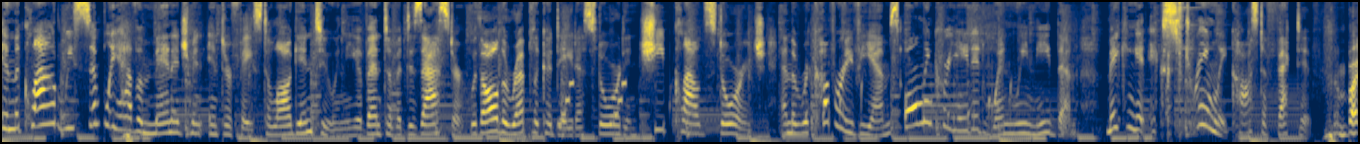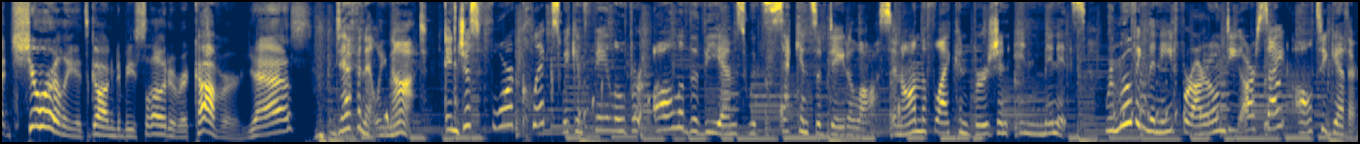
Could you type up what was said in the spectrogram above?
In the cloud, we simply have a management interface to log into in the event of a disaster, with all the replica data stored in cheap cloud storage, and the recovery VMs only created when we need them, making it extremely cost effective. but surely it's going to be slow to recover, yes? Definitely not. In just four clicks, we can fail over all of the VMs with seconds of data loss and on the fly conversion in minutes, removing the need for our own DR site altogether.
